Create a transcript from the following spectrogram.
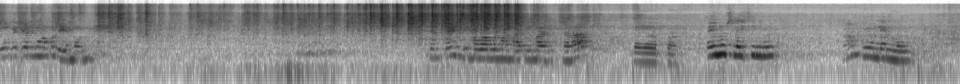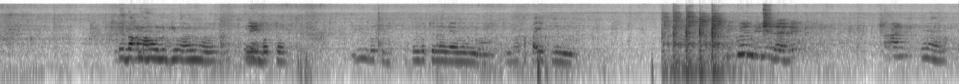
Yung bigyan mo ako lemon. Siyempre, hindi mawawala ang ating magic sarap. Kaya pa. Ayun yung slicing mo. Ha? Yung lemon. Kasi baka mahulog yung ano, Ano yung yun? buto. Yung buto. Yung buto ng lemon ba? Makapait yun. Hindi ko yun dinidalek. Saan? Ayan.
